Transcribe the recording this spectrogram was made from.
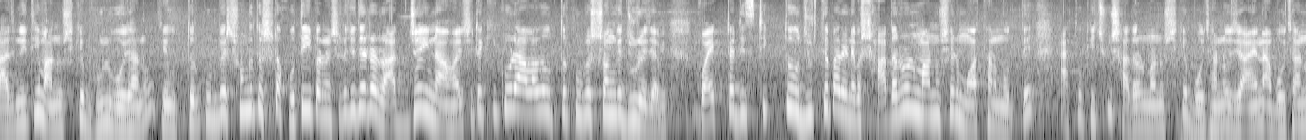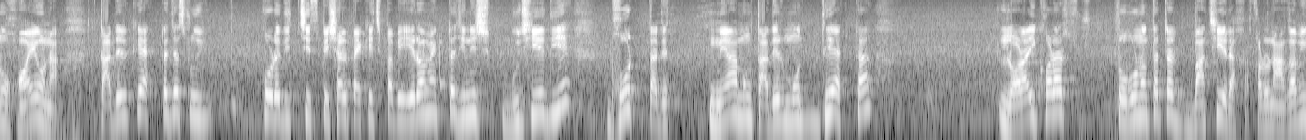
রাজনীতি মানুষকে ভুল বোঝানো, যে উত্তর পূর্বের সঙ্গে তো সেটা হতেই পারে না, সেটা যদি একটা রাজ্যই না হয়, সেটা কি করে আলাদা উত্তর পূর্বের সঙ্গে জুড়ে যাবে? কয়েকটা ডিস্ট্রিক্ট তো জুড়তে পারে না, এবার সাধারণ মানুষের মাথার মধ্যে এত কিছু সাধারণ মানুষকে বোঝানো যায় না, বোঝানো হয়ও না। তাদেরকে একটা জাস্ট উই করে দিচ্ছি স্পেশাল প্যাকেজ পাবে, এরম একটা জিনিস বুঝিয়ে দিয়ে ভোট তাদের নেওয়া এবং তাদের মধ্যে একটা লড়াই করার প্রবণতাটা বাঁচিয়ে রাখা। কারণ আগামী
